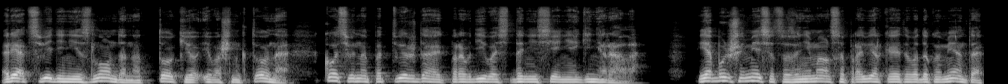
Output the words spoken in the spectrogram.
ряд сведений из Лондона, Токио и Вашингтона косвенно подтверждают правдивость донесения генерала. Я больше месяца занимался проверкой этого документа,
